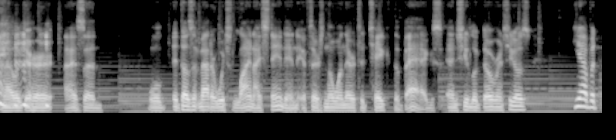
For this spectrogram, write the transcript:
And I looked at her. I said, Well, it doesn't matter which line I stand in if there's no one there to take the bags. And she looked over and she goes, Yeah, but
